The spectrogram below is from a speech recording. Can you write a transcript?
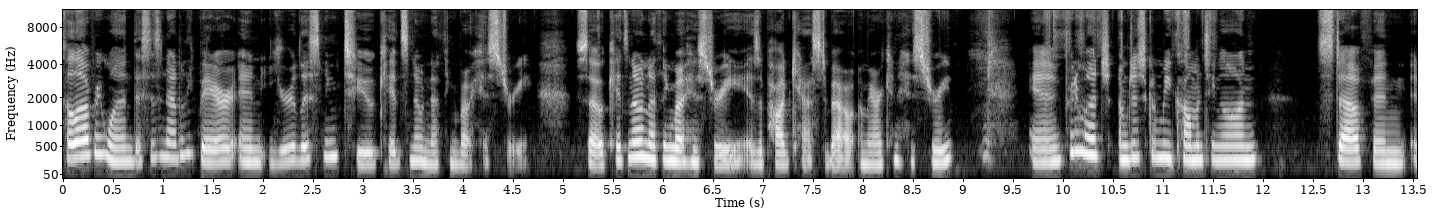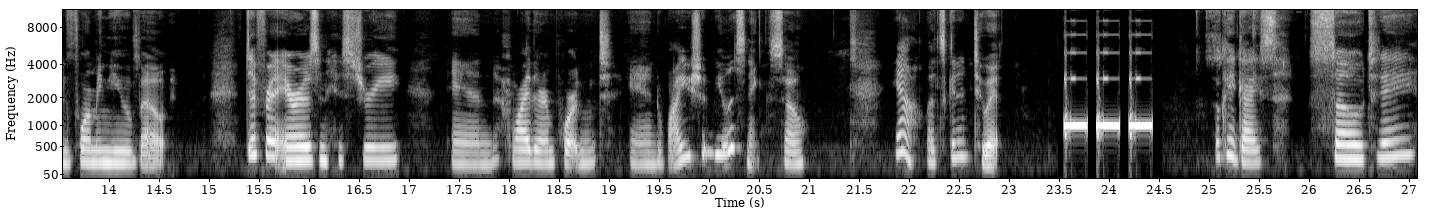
Hello, everyone. This is Natalie Bear, and you're listening to Kids Know Nothing About History. So, Kids Know Nothing About History is a podcast about American history. And pretty much, I'm just going to be commenting on stuff and informing you about different eras in history and why they're important and why you should be listening. So, yeah, let's get into it. Okay, guys, so today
